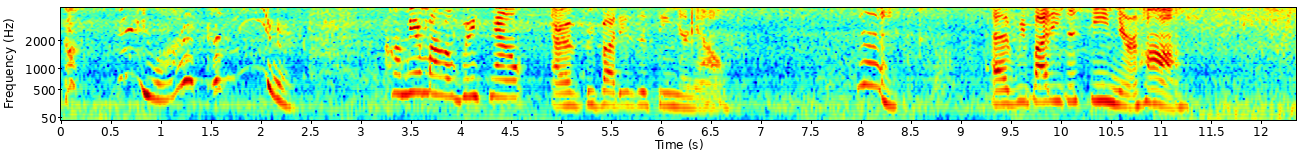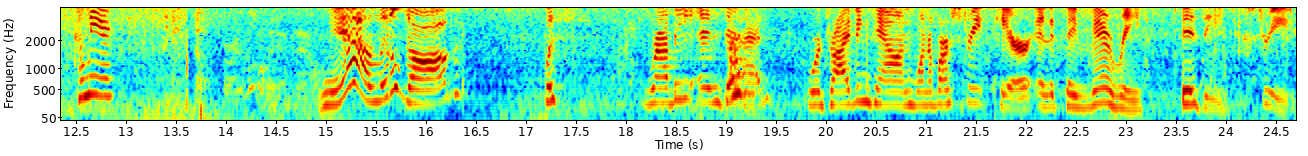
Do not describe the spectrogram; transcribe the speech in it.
There you are. Come here. Come here, my little Grace now. Everybody's a senior now. Yes. Everybody's a senior, huh? Come here. You need to tell the story of Little Man now. Yeah, little dog was Robbie and Dad were driving down one of our streets here, and it's a very busy street.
